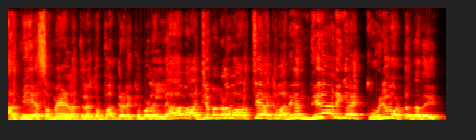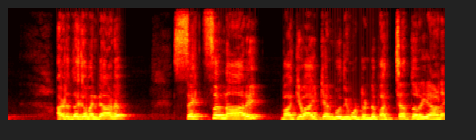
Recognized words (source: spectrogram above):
ആത്മീയ സമ്മേളനത്തിലൊക്കെ പങ്കെടുക്കുമ്പോൾ എല്ലാ മാധ്യമങ്ങളും വാർത്തയാക്കും. അതിനെന്തിനാണ് ഇങ്ങനെ കുരു പൊട്ടുന്നത് അടുത്ത കമന്റ് ആണ് സെക്സ് നാറി ബാക്കി വായിക്കാൻ ബുദ്ധിമുട്ടുണ്ട്. പച്ചത്തെറിയാണ്.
